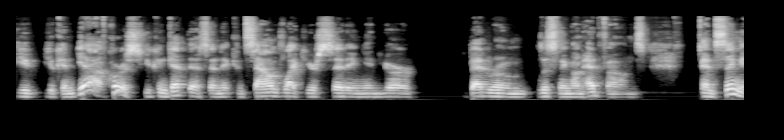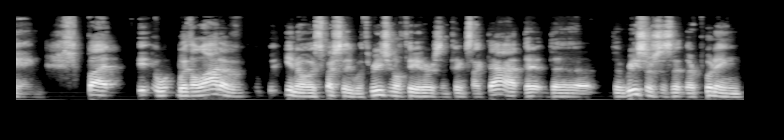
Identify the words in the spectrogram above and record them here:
you you can yeah of course you can get this and it can sound like you're sitting in your bedroom listening on headphones and singing, but it, with a lot of you know especially with regional theaters and things like that the the the resources that they're putting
